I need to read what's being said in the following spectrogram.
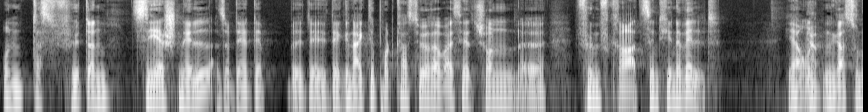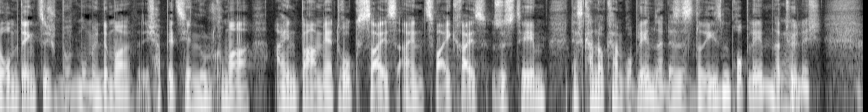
Und das führt dann sehr schnell, also der, der, der, der geneigte Podcasthörer weiß jetzt schon, äh, fünf Grad sind hier eine Welt. Ja, und ja. ein Gastronom denkt sich, Moment mal, ich habe jetzt hier 0,1 Bar mehr Druck, sei es ein Zweikreissystem. Das kann doch kein Problem sein. Das ist ein Riesenproblem, natürlich. Mhm.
